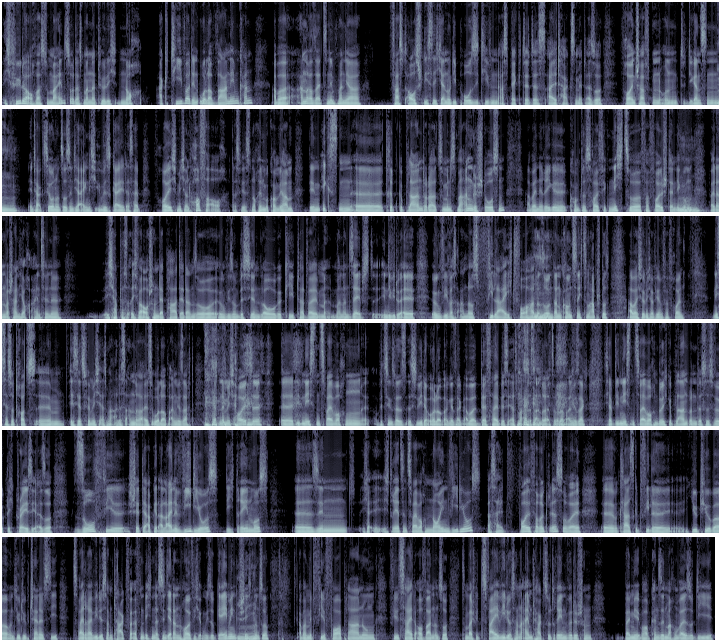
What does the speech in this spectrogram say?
ich fühle auch, was du meinst, so dass man natürlich noch aktiver den Urlaub wahrnehmen kann, Aber andererseits nimmt man ja fast ausschließlich ja nur die positiven Aspekte des Alltags mit. Also Freundschaften und die ganzen mhm. Interaktionen und so sind ja eigentlich übelst geil. Deshalb freue ich mich und hoffe auch, dass wir es noch hinbekommen. Wir haben den x-ten äh, Trip geplant oder zumindest mal angestoßen. Aber in der Regel kommt es häufig nicht zur Vervollständigung, mhm. weil dann wahrscheinlich auch einzelne ich habe das, ich war auch schon der Part, der dann so irgendwie so ein bisschen low gekeept hat, weil man dann selbst individuell irgendwie was anderes vielleicht vorhat mhm. und so und dann kommt es nicht zum Abschluss. Aber ich würde mich auf jeden Fall freuen. Nichtsdestotrotz ähm, ist jetzt für mich erstmal alles andere als Urlaub angesagt. Ich habe nämlich heute äh, die nächsten zwei Wochen, beziehungsweise es ist wieder Urlaub angesagt, aber deshalb ist erstmal alles andere als Urlaub angesagt. Ich habe die nächsten zwei Wochen durchgeplant und das ist wirklich crazy. Also so viel Shit, der abgeht. Alleine Videos, die ich drehen muss, äh, sind, ich, ich drehe jetzt in zwei Wochen neun Videos, was halt voll verrückt ist, so weil äh, klar, es gibt viele äh, YouTuber und YouTube-Channels, die zwei, drei Videos am Tag veröffentlichen. Das sind ja dann häufig irgendwie so Gaming-Geschichten mhm. und so. Aber mit viel Vorplanung, viel Zeitaufwand und so. Zum Beispiel zwei Videos an einem Tag zu drehen, würde schon bei mir überhaupt keinen Sinn machen, weil so die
